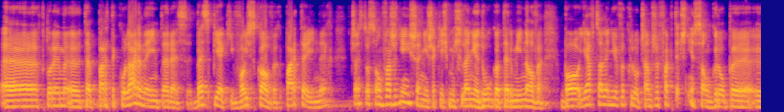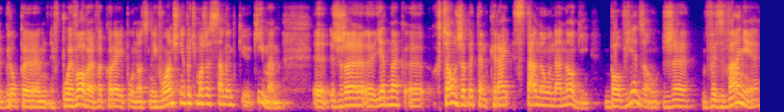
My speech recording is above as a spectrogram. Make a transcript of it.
e, w którym e, te partykularne interesy bezpieki wojskowych, partyjnych często są ważniejsze niż jakieś myślenie długoterminowe, bo ja wcale nie wykluczam, że faktycznie są grupy, grupy wpływowe w Korei Północnej, włącznie być może z samym Kimem, że jednak chcą, żeby ten kraj stanął na nogi, bo wiedzą, że wyzwanie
